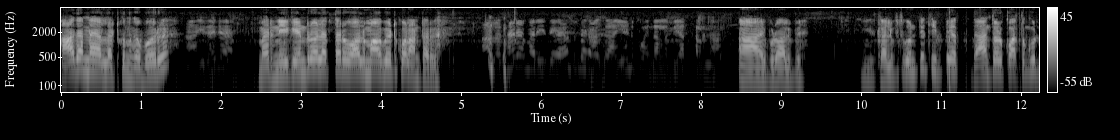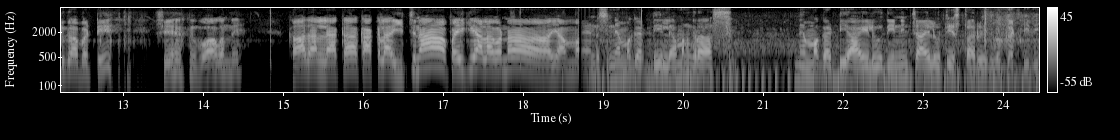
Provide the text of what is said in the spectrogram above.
ఆదన్న తట్టుకుందిగా బోరు? మరి నీకు ఎన్ని రోజులు ఇస్తారు? వాళ్ళు మాకు పెట్టుకోవాలంటారు. ఇప్పుడు వాళ్ళు కలుపుకుంటే తిప్పే దాంతో కొత్త గుడ్డు కాబట్టి సేమ్ బాగుంది. కాదని లేక కక్కల ఇచ్చినా పైకి అలాగకుండా ఎమ్మ అండ్ నిమ్మగడ్డి లెమన్ గ్రాస్ నిమ్మగడ్డి ఆయిల్ దీని నుంచి ఆయిల్ తీస్తారు. ఇది గడ్డిది.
